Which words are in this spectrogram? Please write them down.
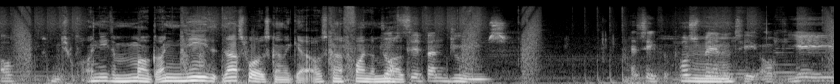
of I need a mug. I need. That's what I was going to get. I was going to find a mug. And Dooms. Let's see, the possibility of you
